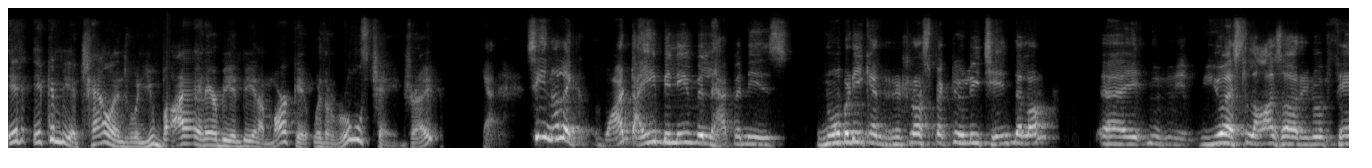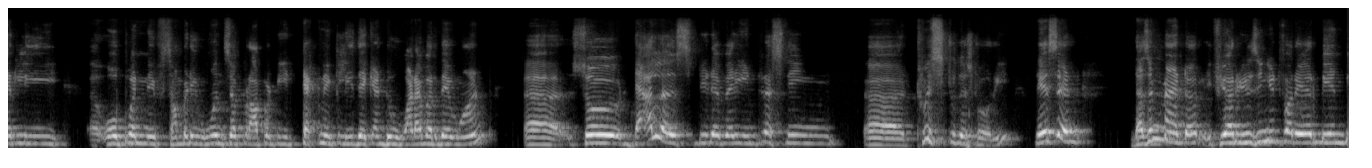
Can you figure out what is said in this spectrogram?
it, it can be a challenge when you buy an Airbnb in a market where the rules change, right? Yeah. See, you know, like what I believe will happen is nobody can retrospectively change the law. Uh, US laws are, you know, fairly open. If somebody owns a property, technically they can do whatever they want. Uh, so Dallas did a very interesting uh, twist to the story. They said, doesn't matter if you are using it for Airbnb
